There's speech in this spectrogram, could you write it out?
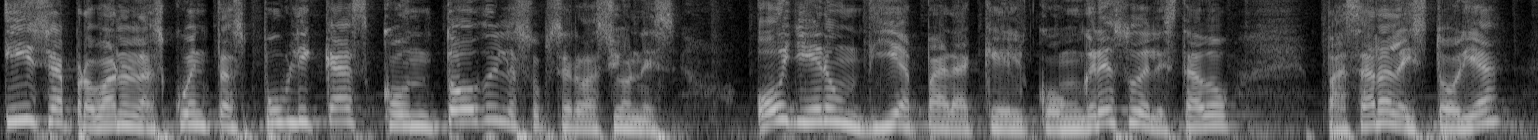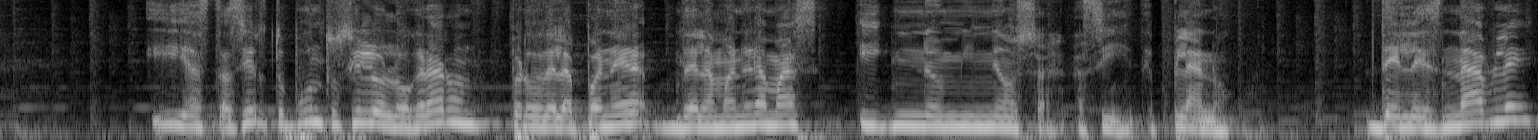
y se aprobaron las cuentas públicas con todo y las observaciones. Hoy era un día para que el Congreso del Estado pasara la historia y hasta cierto punto sí lo lograron, pero de la manera, de la manera más ignominiosa, así, de plano, deleznable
